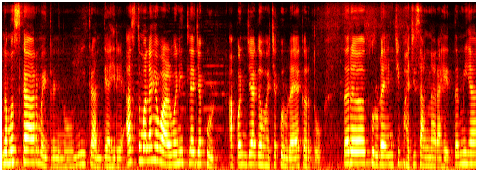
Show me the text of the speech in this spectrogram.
नमस्कार मैत्रिणींनो मी क्रांती आहिरे. आज तुम्हाला ह्या वाळवणीतल्या ज्या कुर आपण ज्या गव्हाच्या कुरडया करतो तर कुरडयांची भाजी सांगणार आहे. तर मी ह्या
